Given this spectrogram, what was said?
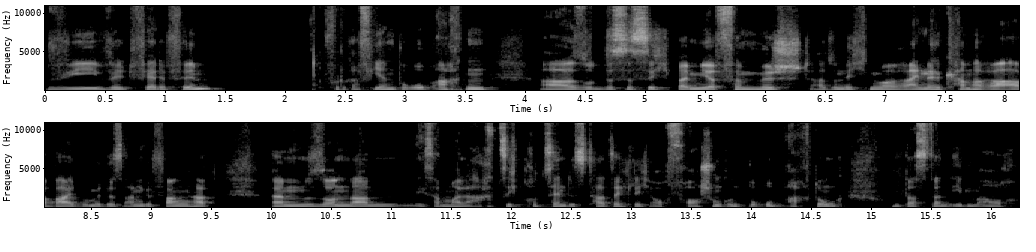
wie Wildpferde filmen fotografieren, beobachten, äh, so dass es sich bei mir vermischt. Also nicht nur reine Kameraarbeit, womit es angefangen hat, ähm, sondern ich sage mal, 80 Prozent ist tatsächlich auch Forschung und Beobachtung und das dann eben auch,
